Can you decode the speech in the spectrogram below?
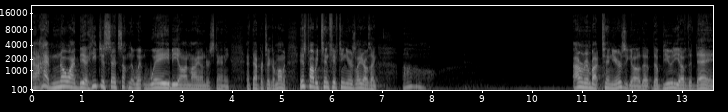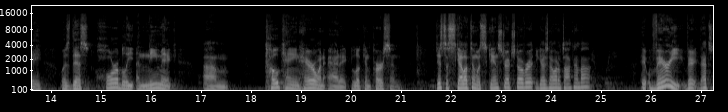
And I had no idea. He just said something that went way beyond my understanding at that particular moment. It's probably 10, 15 years later, I was like, oh. I remember about 10 years ago, the, the beauty of the day was this horribly anemic, um, cocaine, heroin addict looking person. Just a skeleton with skin stretched over it. You guys know what I'm talking about? It very, very, that's,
